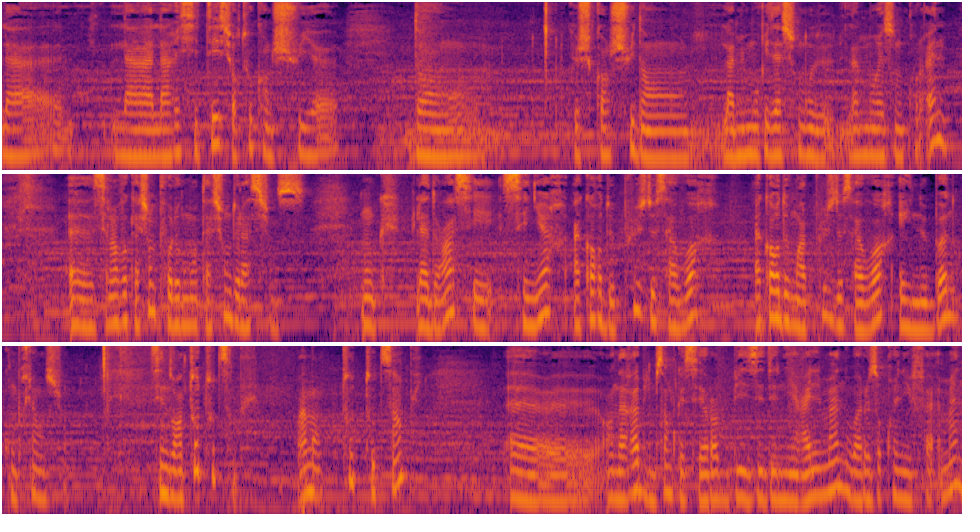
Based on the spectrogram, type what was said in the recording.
la, la, réciter, surtout quand je suis euh, dans que quand je suis dans la mémorisation de la mémorisation de Coran, euh, c'est l'invocation pour l'augmentation de la science. Donc la dua c'est Seigneur, accorde plus de savoir, accorde-moi plus de savoir et une bonne compréhension. C'est une dua toute toute simple, vraiment toute toute simple. Euh, en arabe, il me semble que c'est Rabbi zidni ilman wa fa'man.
